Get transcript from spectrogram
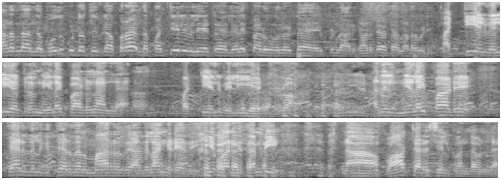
நடந்த அந்த பொதுக்கூட்டத்திற்கு அப்புறம் இந்த பட்டியல் வெளியேற்ற நிலைப்பாடு உங்கள்கிட்ட எப்படின்னா இருக்கு? அடுத்த கட்ட நடவடிக்கை. பட்டியல் வெளியேற்றல் நிலைப்பாடுலாம் இல்ல. பட்டியல் வெளியேற்றுறோம். அதில் நிலைப்பாடு தேர்தலுக்கு தேர்தல் மாறுறது அதெல்லாம் கிடையாது. இங்க பாருங்க தம்பி நான் வாக்கு அரசியலுக்கு வந்தவன்ல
